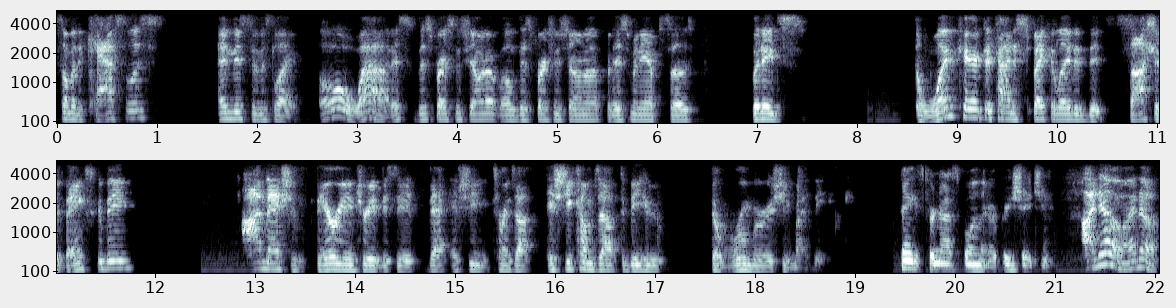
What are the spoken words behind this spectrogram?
some of the cast lists, and this is like, oh wow, this this person's showing up. Oh, this person's showing up for this many episodes, but it's the one character kind of speculated that Sasha Banks could be. I'm actually very intrigued to see if that if she turns out if she comes out to be who the rumor is she might be. Thanks for not spoiling. It i appreciate you. I know, I know.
